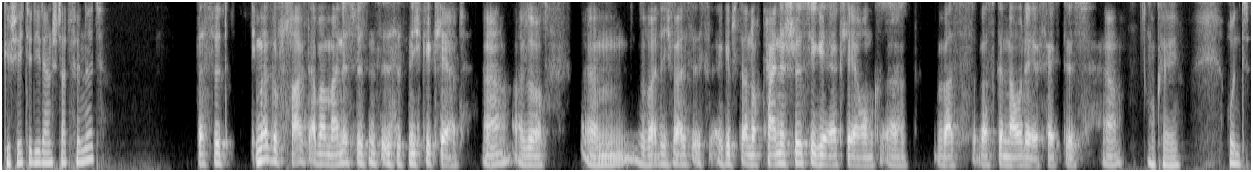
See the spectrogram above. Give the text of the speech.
Geschichte, die dann stattfindet? Das wird immer gefragt, aber meines Wissens ist es nicht geklärt. Ja, also ähm, soweit ich weiß, gibt es da noch keine schlüssige Erklärung. Äh, was, was genau der Effekt ist. Ja. Okay. Und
